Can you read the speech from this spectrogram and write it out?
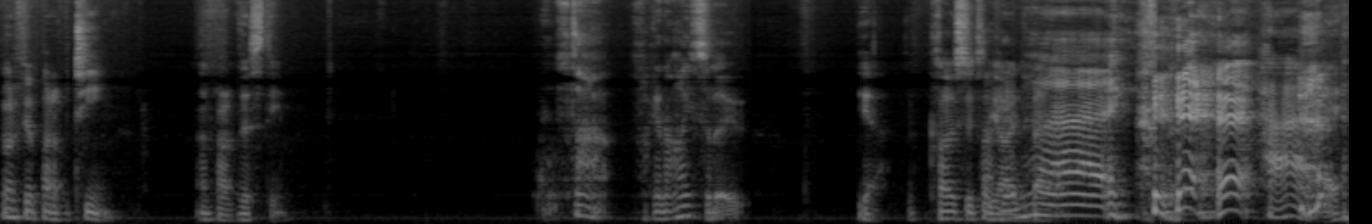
you want to feel part of a team. I'm part of this team. What's that? Fucking eye salute. Yeah, closer to the eye. Fucking the better. hey. Hi.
